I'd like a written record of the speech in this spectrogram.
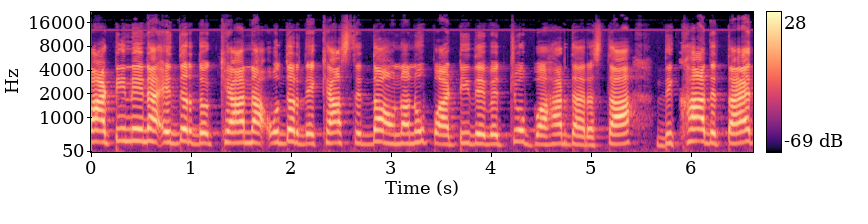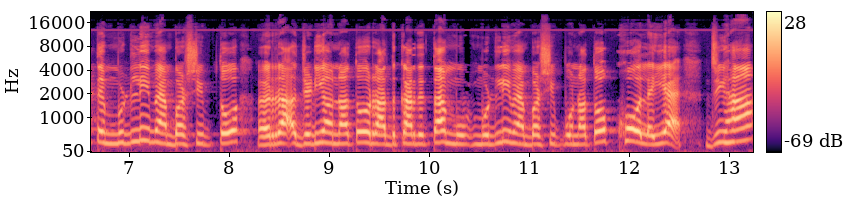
ਪਾਰਟੀ ਨੇ ਨਾ ਇੱਧਰ ਦੇਖਿਆ, ਨਾ ਉੱਧਰ ਦੇਖਿਆ, ਸਿੱਧਾ ਉਹਨਾਂ ਨੂੰ ਪਾਰਟੀ ਦੇ ਵਿੱਚੋਂ ਬਾਹਰ ਦਾ ਰਸਤਾ ਦਿਖਾ ਦਿੱਤਾ ਹੈ ਤੇ ਮੁੱਢਲੀ ਮੈਂਬਰਸ਼ਿਪ ਤੋਂ ਰ- ਜਿਹੜੀਆਂ ਉਹਨਾਂ ਤੋਂ ਰੱਦ ਕਰ ਦਿੱਤਾ ਮੁੱਢਲੀ ਮੈਂਬਰਸ਼ਿਪ ਉਹਨਾਂ ਤੋਂ ਖੋ ਲਈ ਹੈ। ਜੀ ਹਾਂ,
